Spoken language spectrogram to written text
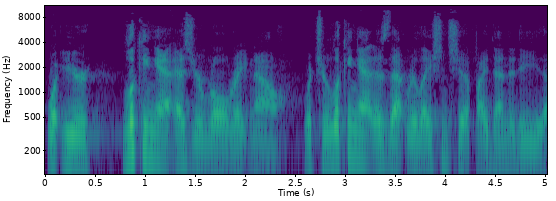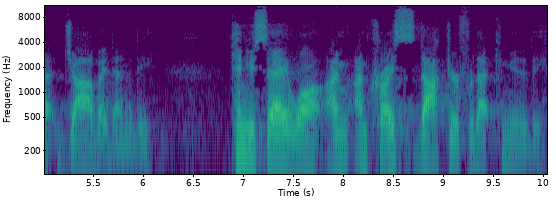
what you're looking at as your role right now. What you're looking at is that relationship identity, that job identity. Can you say, well, I'm, I'm Christ's doctor for that community?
